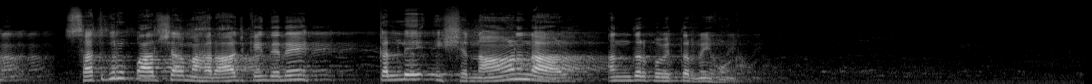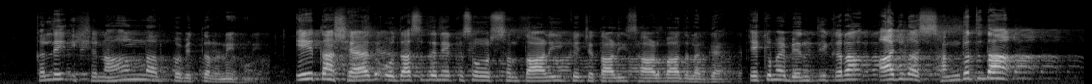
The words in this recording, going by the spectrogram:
ਸਤਿਗੁਰੂ ਪਾਤਸ਼ਾਹ ਮਹਾਰਾਜ ਕਹਿੰਦੇ ਨੇ ਕੱਲੇ ਇਸ਼ਨਾਨ ਨਾਲ ਅੰਦਰ ਪਵਿੱਤਰ ਨਹੀਂ ਹੋਣਾ। ਕੱਲੇ ਇਸ਼ਨਾਨ ਨਾਲ ਪਵਿੱਤਰ ਨਹੀਂ ਹੋਣਾ। ਇਹ ਤਾਂ ਸ਼ਾਇਦ ਉਹ ਦੱਸਦੇ ਨੇ 147 ਕਿ 44 ਸਾਲ ਬਾਅਦ ਲੱਗਾ ਇੱਕ ਮੈਂ ਬੇਨਤੀ ਕਰਾਂ ਆ ਜਿਹੜਾ ਸੰਗਤ ਦਾ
